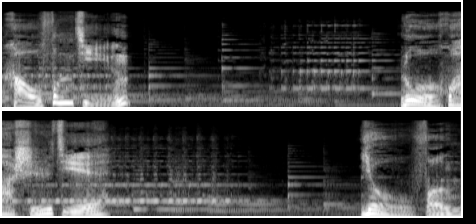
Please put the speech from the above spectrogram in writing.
好风景。落花时节又逢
